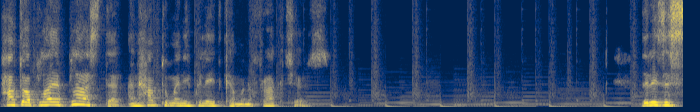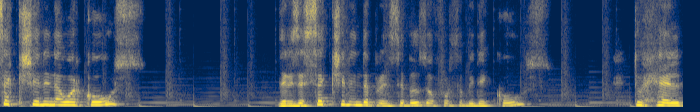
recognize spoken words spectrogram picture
how to apply a plaster, and how to manipulate common fractures. There is a section in our course there is a section in the Principles of Orthopedic course to help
